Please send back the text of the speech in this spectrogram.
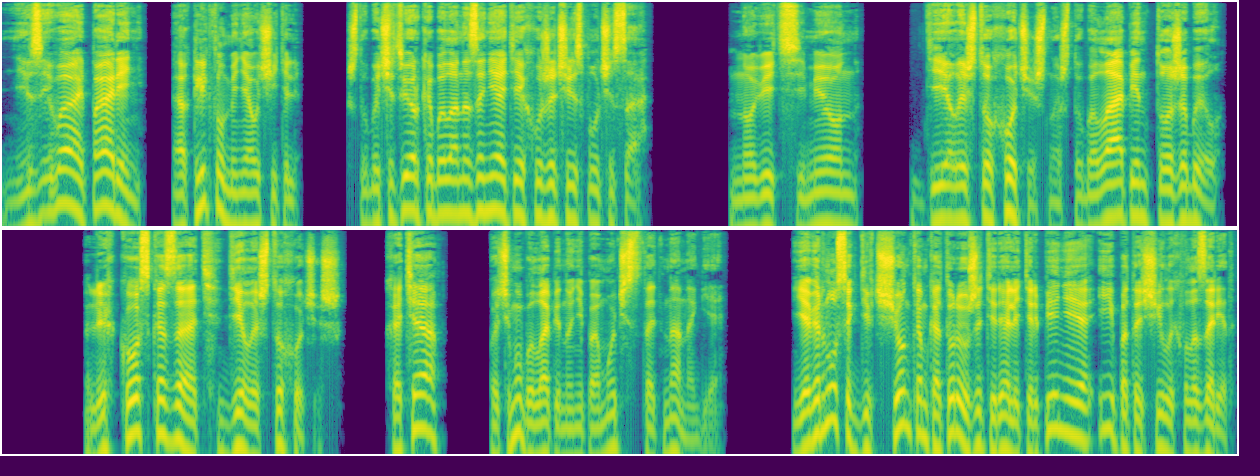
«Не зевай, парень!» — окликнул меня учитель. «Чтобы четверка была на занятиях уже через полчаса». «Но ведь Семен...» «Делай, что хочешь, но чтобы Лапин тоже был». «Легко сказать, делай, что хочешь. Хотя, почему бы Лапину не помочь встать на ноги? Я вернулся к девчонкам, которые уже теряли терпение, и потащил их в лазарет.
